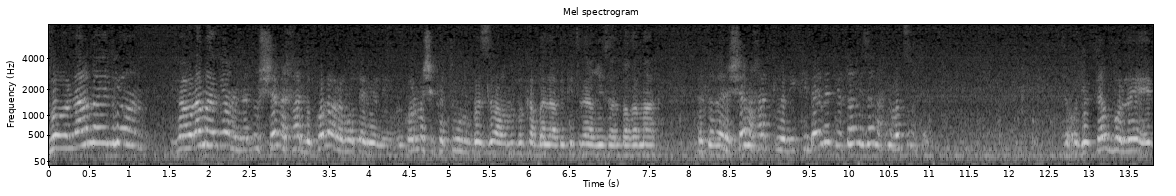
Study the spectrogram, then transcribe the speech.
ועולם העליון, והעולם העליון, הם נתנו שם אחד לכל העולמות העליונים, וכל מה שכתוב בזוהר ובקבלה, בכתבי אריזה, ברמק, נתנו לזה שם אחד כללי, כי באמת יותר מזה אנחנו לא צריכים. זה עוד יותר בולט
